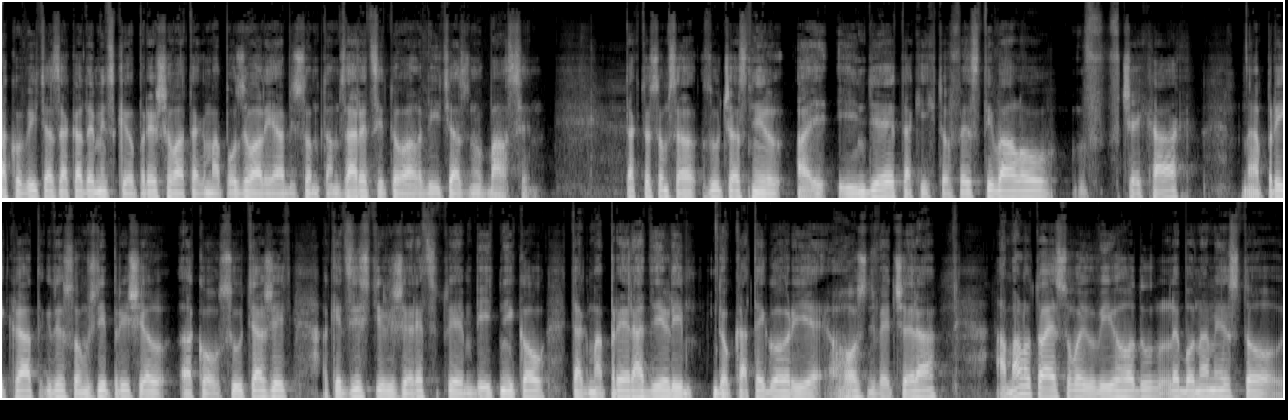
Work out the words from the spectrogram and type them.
ako víťaz akademického Prešova, tak ma pozvali, aby som tam zarecitoval víťaznú básen. Takto som sa zúčastnil aj inde, takýchto festivalov v Čechách, napríklad, kde som vždy prišiel ako súťažiť a keď zistili, že recitujem bytníkov, tak ma preradili do kategórie host večera a malo to aj svoju výhodu, lebo namiesto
